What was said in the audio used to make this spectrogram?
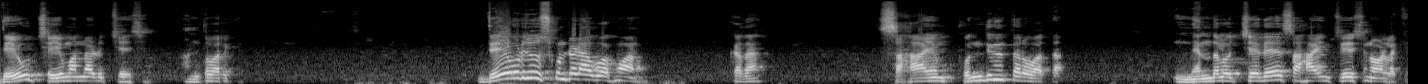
దేవుడు చేయమన్నాడు చేశాం అంతవరకు. దేవుడు చూసుకుంటాడు ఆ బహుమానం. కదా? సహాయం పొందిన తర్వాత నిందలు వచ్చేదే సహాయం చేసిన వాళ్ళకి.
